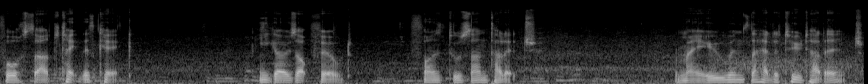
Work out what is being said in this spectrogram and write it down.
Forster to take this kick. He goes upfield. Finds Dusan Tadic. Romeu wins the header to Tadic.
